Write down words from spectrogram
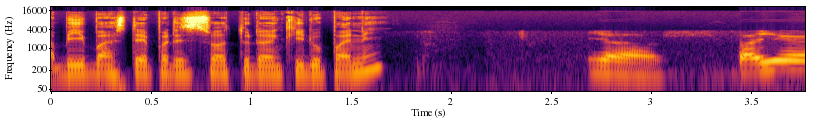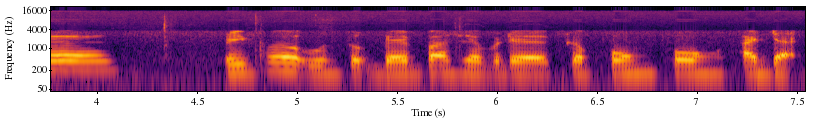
nak bebas daripada sesuatu dalam kehidupan ni ya saya prefer untuk bebas daripada kepompong adat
